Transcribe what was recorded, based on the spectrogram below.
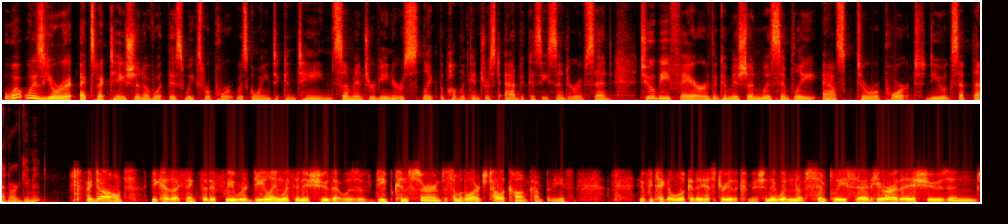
What was your expectation of what this week's report was going to contain? Some interveners, like the Public Interest Advocacy Center, have said, to be fair, the Commission was simply asked to report. Do you accept that argument? I don't, because I think that if we were dealing with an issue that was of deep concern to some of the large telecom companies, if we take a look at the history of the commission, they wouldn't have simply said, here are the issues and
